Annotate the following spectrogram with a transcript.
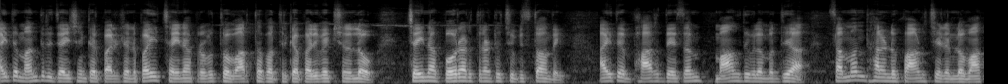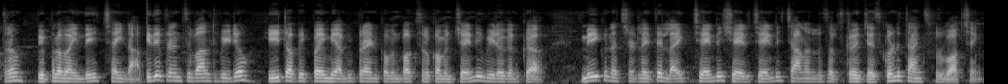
అయితే మంత్రి జైశంకర్ పర్యటనపై చైనా ప్రభుత్వ వార్తాపత్రిక పర్యవేక్షణలో చైనా పోరాడుతున్నట్టు చూపిస్తోంది. అయితే భారతదేశం మాల్దీవుల మధ్య సంబంధాలను పాడు చేయడంలో మాత్రం విఫలమైంది చైనా. ఇది ఫ్రెండ్స్ ఇవాళ వీడియో. ఈ టాపిక్పై మీ అభిప్రాయాన్ని కామెంట్ బాక్స్లో కామెంట్ చేయండి. వీడియో కనుక మీకు నచ్చినట్లయితే లైక్ చేయండి షేర్ చేయండి. ఛానల్ను సబ్స్క్రైబ్ చేసుకోండి. Thanks for watching.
